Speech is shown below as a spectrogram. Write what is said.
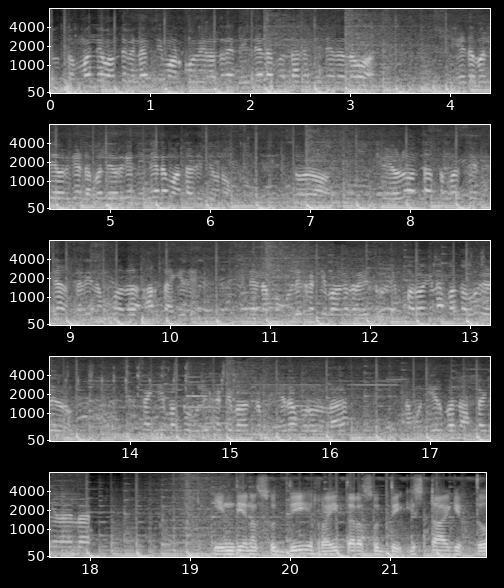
ಸೊ ತಮ್ಮಲ್ಲಿ ಒಂದು ವಿನಂತಿ ಮಾಡ್ಕೋದಿಲ್ಲ ಅಂದರೆ ನಿನ್ನೆನೇ ಬಂದಾಗ ನಿನ್ನೆನ ನಾವು ಎ ಡಬಲ್ ಅವ್ರಿಗೆ ಡಬಲ್ ಅವ್ರಿಗೆ ನಿನ್ನೆನೇ ಮಾತಾಡಿದ್ದೀವಿ ನಾವು. ಸೊ ನೀವು ಹೇಳುವಂಥ ಸಮಸ್ಯೆ ನಿಜ, ಸರಿ, ನಮಗೂ ಅದು ಅರ್ಥ ಆಗಿದೆ. ನಿನ್ನೆ ನಮ್ಮ ಹುಲಿಕಟ್ಟಿ ಭಾಗದ ರೈತರು ನಿಮ್ಮ ಪರವಾಗಿನ ಬಂದು ಅವರು ಹೇಳಿದರು. ಸಂಗಿ ಮತ್ತು ಹುಲಿಕಟ್ಟಿ ಭಾಗ ನಮ್ಗೆ ನೀರೇ ಬರೋದಿಲ್ಲ. ನಮಗೆ ನೀರು ಬಂದು ಅಷ್ಟಂಗಿನ ಇಲ್ಲ. ಇಂದಿನ ಸುದ್ದಿ, ರೈತರ ಸುದ್ದಿ ಇಷ್ಟ ಆಗಿತ್ತು.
